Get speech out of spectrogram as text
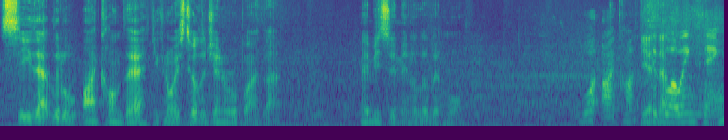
See that little icon there? You can always tell the general by that. Maybe zoom in a little bit more. What icon? Yeah, the that- glowing thing?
